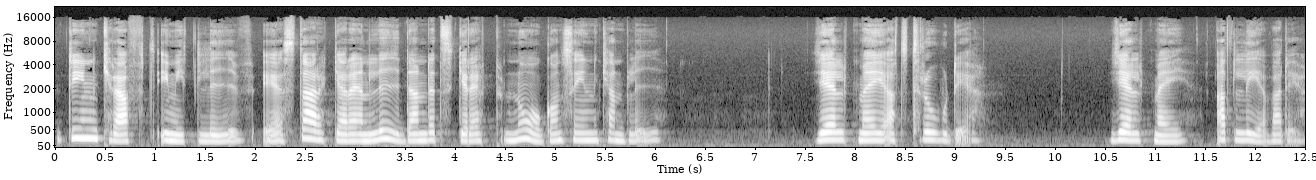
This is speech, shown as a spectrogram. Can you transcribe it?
din kraft i mitt liv är starkare än lidandets grepp någonsin kan bli. Hjälp mig att tro det. Hjälp mig att leva det.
